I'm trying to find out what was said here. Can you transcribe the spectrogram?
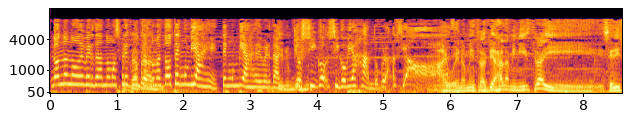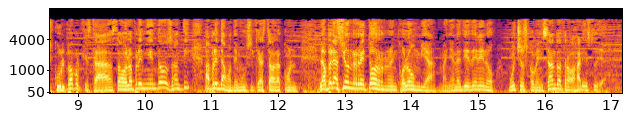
No, no, no, de verdad, no más preguntas, no más. No, tengo un viaje, tengo un viaje, de verdad. ¿Tiene un Yo sigo, sigo viajando, gracias. Ay, bueno, mientras viaja la ministra y se disculpa porque está hasta ahora aprendiendo, Santi, aprendamos de música hasta ahora con la operación Retorno en Colombia. Mañana es 10 de enero, muchos comenzando a trabajar y estudiar.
